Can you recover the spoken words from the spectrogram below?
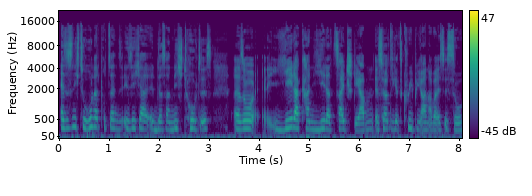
es ist nicht zu 100% sicher, dass er nicht tot ist. Also jeder kann jederzeit sterben. Es hört sich jetzt creepy an, aber es ist so.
